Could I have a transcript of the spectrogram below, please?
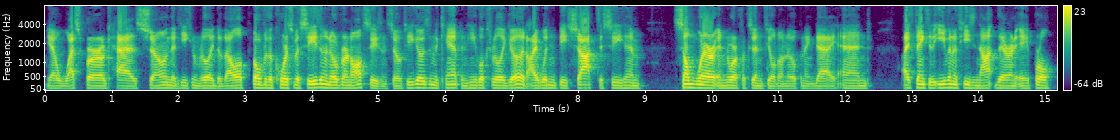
you know, Westburg has shown that he can really develop over the course of a season and over an off season. So if he goes into camp and he looks really good, I wouldn't be shocked to see him somewhere in Norfolk's infield on opening day. And I think that even if he's not there in April,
